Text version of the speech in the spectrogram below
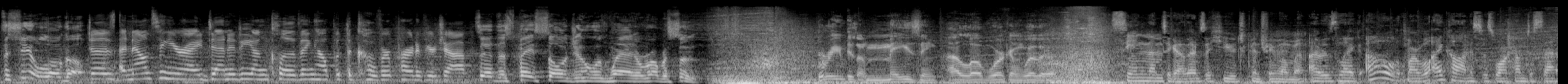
The Shield logo Does announcing your identity on clothing help with the covert part of your job? said the space soldier who was wearing a rubber suit. Brie is amazing. I love working with her. Seeing them together was a huge country moment. I was like, oh, Marvel icon has just walked onto set.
